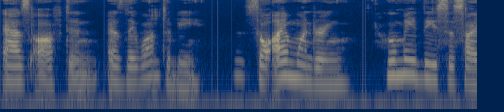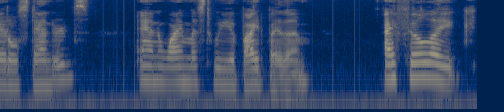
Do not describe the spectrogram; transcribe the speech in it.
as often as they want to be. So I'm wondering who made these societal standards and why must we abide by them? I feel like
